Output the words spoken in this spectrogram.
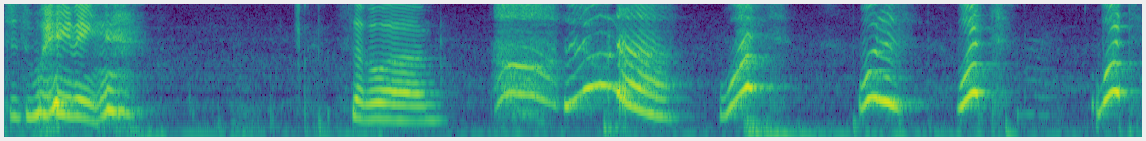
just waiting. So, um, Luna, what? What is what? What?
